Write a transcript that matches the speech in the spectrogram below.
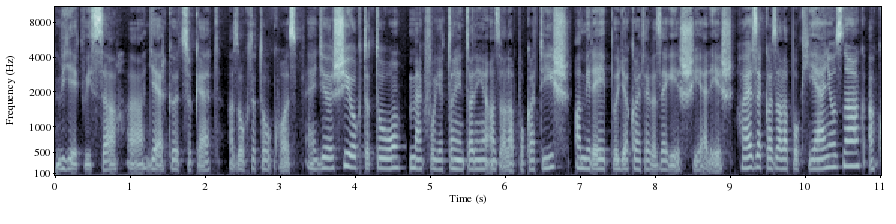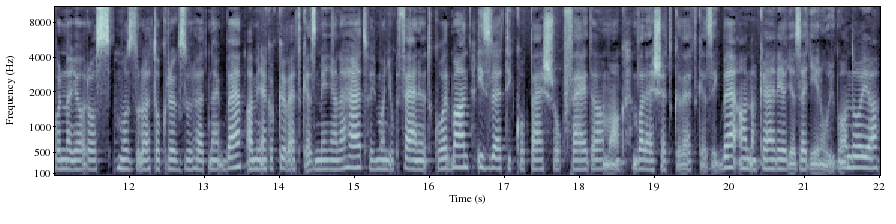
vigyék vissza a gyerkőcöket az oktatókhoz. Egy síoktató meg fogja tanítani az alapokat is, amire épül gyakorlatilag az egész síelés. Ha ezek az alapok hiányoznak, akkor nagyon rossz mozdulatok rögzül kerülhetnek be, aminek a következménye lehet, hogy mondjuk felnőtt korban izleti kopások, fájdalmak, baleset következik be, annak ellenére, hogy az egyén úgy gondolja,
